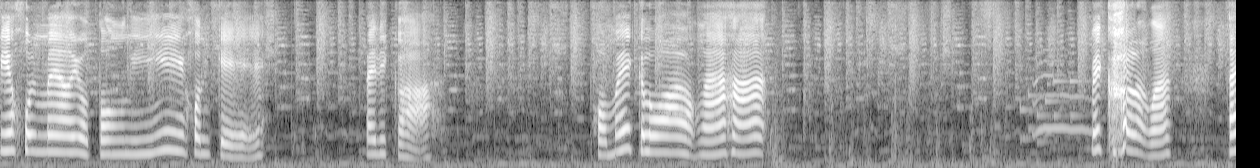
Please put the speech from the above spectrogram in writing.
มีคุณแมวอยู่ตรงนี้ คนเก๋ไปดีกว่า ผมไม่กลัวหรอกนะฮะ ไม่กลัวหรอกนะ ได้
